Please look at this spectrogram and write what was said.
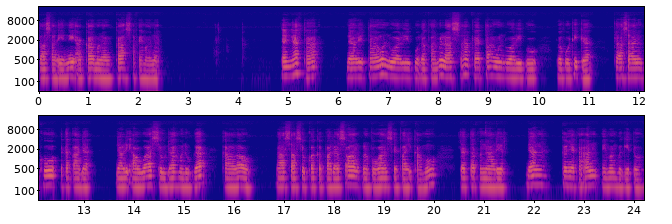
perasaan ini akan melangkah sampai mana. Ternyata dari tahun 2018 sampai tahun 2023, perasaanku tetap ada. Dari awal sudah menduga kalau rasa suka kepada seorang perempuan sebaik kamu tetap mengalir, dan kenyataan memang begitu.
